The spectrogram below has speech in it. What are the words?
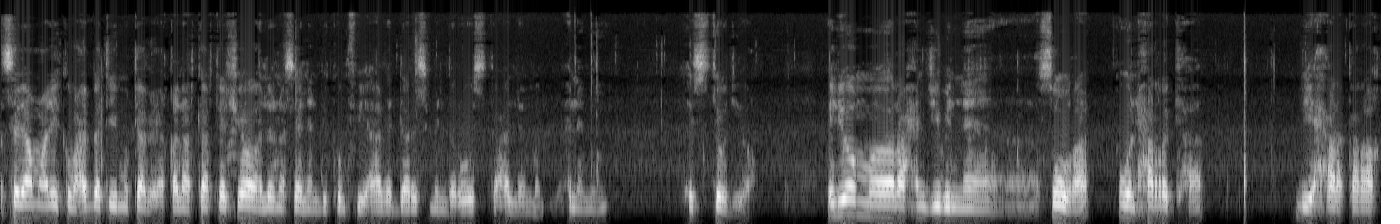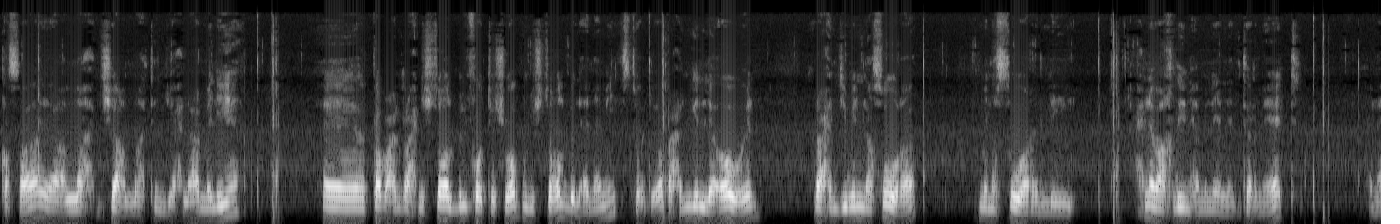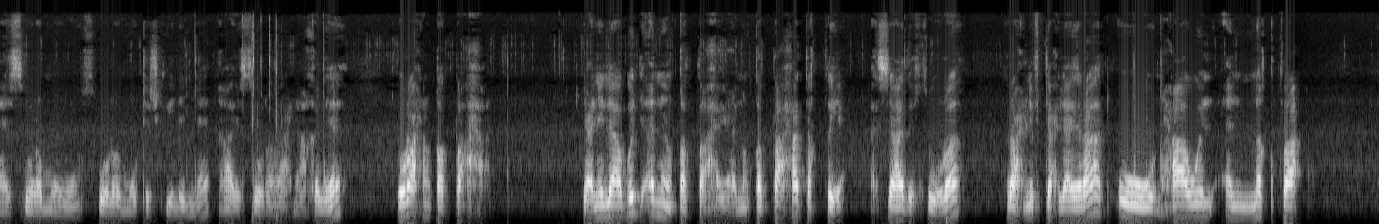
السلام عليكم أحبتي متابعي قناة كارتا شو أهلا وسهلا بكم في هذا الدرس من دروس تعلم ال Anime Studio. اليوم راح نجيب لنا صورة ونحركها بحركة راقصة. يا الله إن شاء الله تنجح العملية. آه، طبعا راح نشتغل بال Photoshop ونشتغل بال Anime Studio. راح نقول له أول راح نجيب لنا صورة من الصور اللي إحنا ماخذينها من الإنترنت. يعني هاي الصورة مو صورة مو تشكيل لنا. هاي الصورة راح ناخذها وراح نقطعها. يعني لابد أن نقطعها. يعني نقطعها تقطيع. هسه هذه الصورة راح نفتح لايرات ونحاول أن نقطع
